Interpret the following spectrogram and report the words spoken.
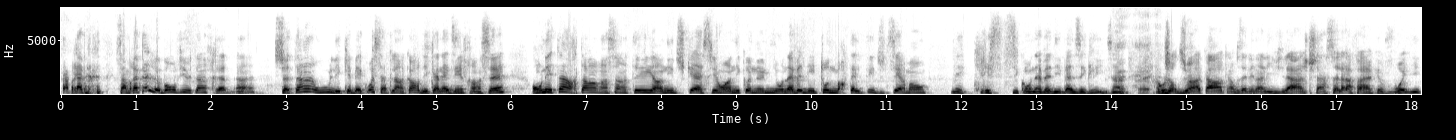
Ça me, rappelle, ça me rappelle le bon vieux temps, Fred. Hein? Ce temps où les Québécois s'appelaient encore des Canadiens français. On était en retard en santé, en éducation, en économie. On avait des taux de mortalité du tiers-monde. Mais Christy qu'on avait des belles églises. Hein? Ouais, ouais. Aujourd'hui encore, quand vous allez dans les villages, c'est la seule affaire que vous voyez.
